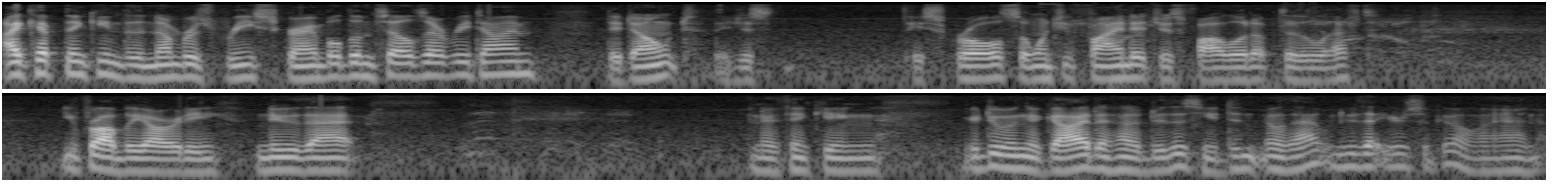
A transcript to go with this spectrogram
I kept thinking the numbers re-scramble themselves every time. They don't. They just they scroll. So once you find it, just follow it up to the left. You probably already knew that. And you're thinking, you're doing a guide on how to do this, and you didn't know that? We knew that years ago. I know.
